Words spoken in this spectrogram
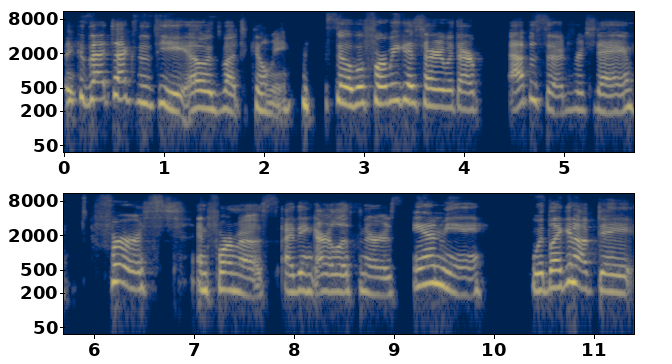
because that Texas heat, oh, is about to kill me. So before we get started with our episode for today, first and foremost, I think our listeners and me would like an update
